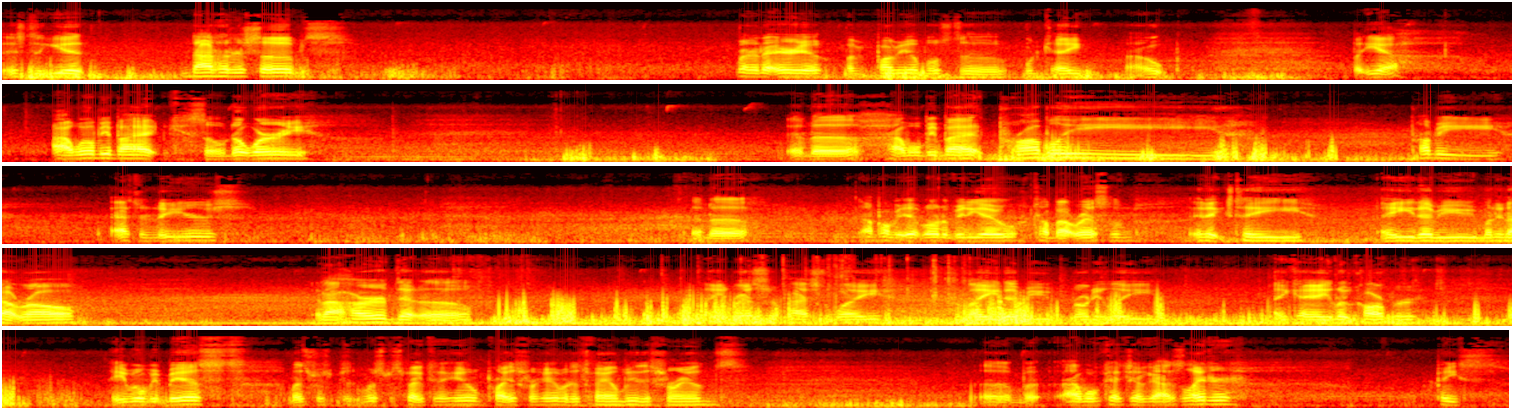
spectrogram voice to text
is to get 900 subs right in the area. Probably almost to 1K, I hope. But yeah, I will be back, so don't worry. And uh, I will be back probably, probably after New Year's. And uh, I'll probably upload a video talk about wrestling, NXT, AEW, Monday Night Raw. And I heard that uh, a wrestler passed away from AEW, Brodie Lee, aka Luke Harper. He will be missed. Much respect to him. Praise for him and his family and his friends. Uh, but I will catch you guys later. Peace.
